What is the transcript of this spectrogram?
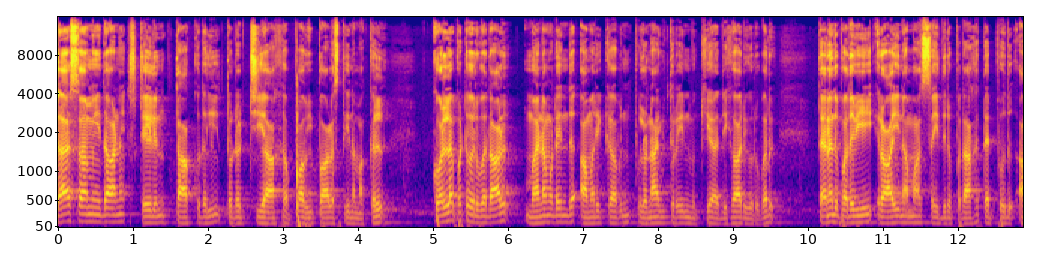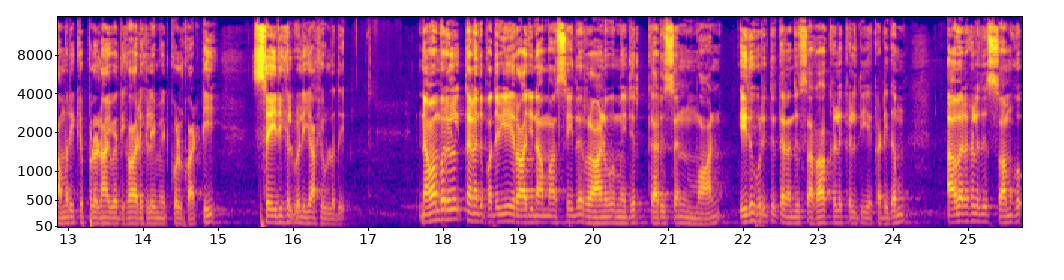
காசா மீதான ஸ்டேலின் தாக்குதலில் தொடர்ச்சியாக அப்பாவி பாலஸ்தீன மக்கள் கொல்லப்பட்டு வருவதால் மனமுடைந்த அமெரிக்காவின் புலனாய்வுத்துறையின் முக்கிய அதிகாரி ஒருவர் தனது பதவியை ராஜினாமா செய்திருப்பதாக தற்போது அமெரிக்க புலனாய்வு அதிகாரிகளை மேற்கோள் காட்டி செய்திகள் வெளியாகியுள்ளது. நவம்பரில் தனது பதவியை ராஜினாமா செய்த இராணுவ மேஜர் கரிசன் மான் இது குறித்து தனது சகாக்களுக்கு எழுதிய கடிதம் அவர்களது சமூக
